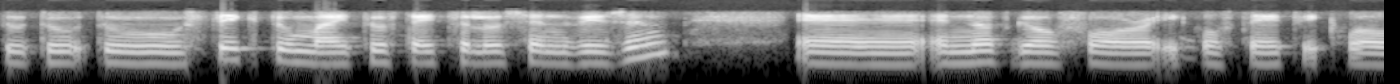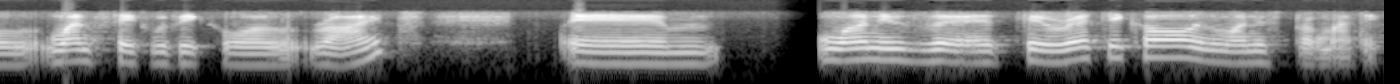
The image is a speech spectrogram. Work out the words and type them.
to to to stick to my two-state solution vision. Uh, and not go for equal state, equal one state with equal rights. Um, one is uh, theoretical and one is pragmatic.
